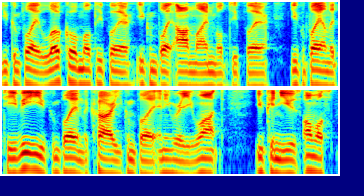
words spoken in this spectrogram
You can play local multiplayer, you can play online multiplayer, you can play on the TV, you can play in the car, you can play anywhere you want. You can use almost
